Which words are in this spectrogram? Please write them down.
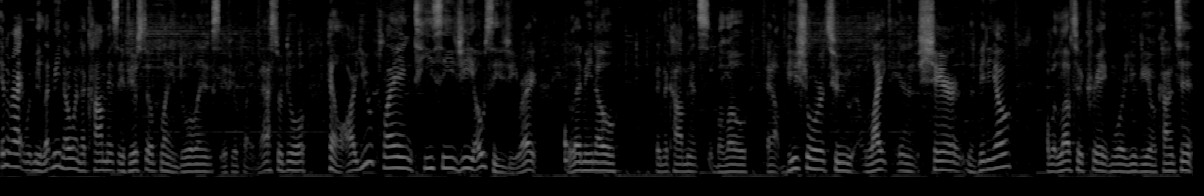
interact with me. Let me know in the comments if you're still playing Duel Links, if you're playing Master Duel. Hell, are you playing TCG OCG, right? Let me know in the comments below. And be sure to like and share the video. I would love to create more Yu-Gi-Oh content,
